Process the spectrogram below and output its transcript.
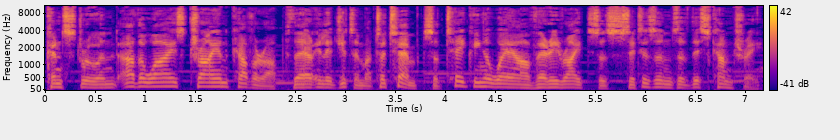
construe and otherwise try and cover up their illegitimate attempts at taking away our very rights as citizens of this country.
